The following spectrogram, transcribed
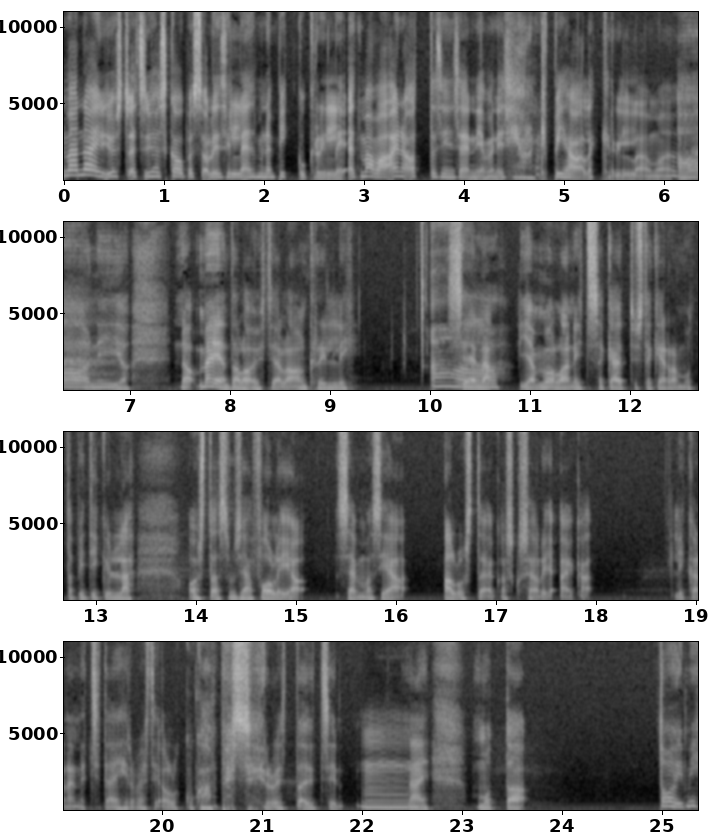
mä näin just, että yhdessä kaupassa oli silleen semmoinen pikkugrilli, että mä vaan aina ottaisin sen ja menisin jonnekin pihalle grillaamaan. Aa, niin jo. No meidän taloyhtiöllä on grilli Aa. siellä ja me ollaan itse asiassa käytty sitä kerran, mutta piti kyllä ostaa semmoisia folio, semmoisia alustoja, koska se oli aika likainen, että sitä ei hirveästi ollut kukaan pessy hirveästi tai itse Mm. näin. Mutta toimi.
